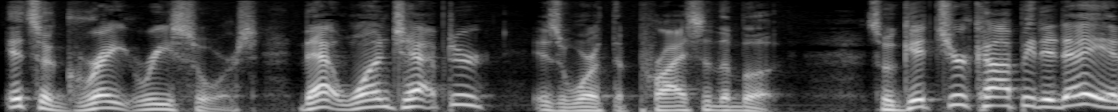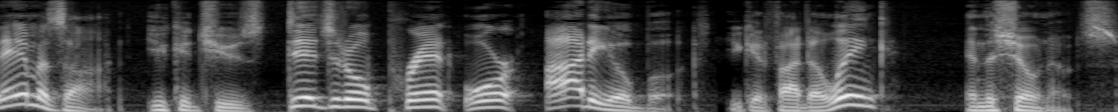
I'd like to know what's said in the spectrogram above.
It's a great resource. That one chapter is worth the price of the book. So get your copy today at Amazon. You can choose digital, print, or audiobooks. You can find a link in the show notes.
